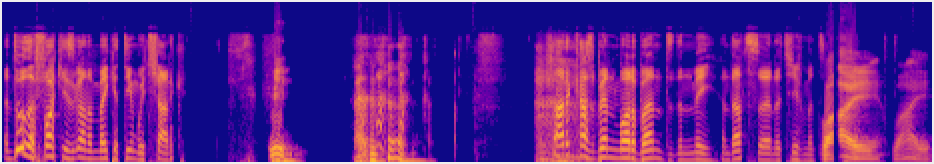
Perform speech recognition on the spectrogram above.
And who the fuck is gonna make a team with Shark? Me. Shark has been more banned than me, and that's an achievement. Why? Why?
